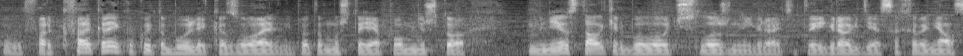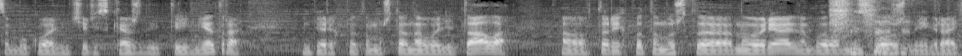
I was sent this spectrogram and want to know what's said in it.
Вот Far, Far Cry какой-то более казуальный, потому что я помню, что мне в Сталкер было очень сложно играть. Это игра, где я сохранялся буквально через каждые три метра. Во-первых, потому что она вылетала, а во-вторых, потому что, ну, реально было мне сложно играть.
